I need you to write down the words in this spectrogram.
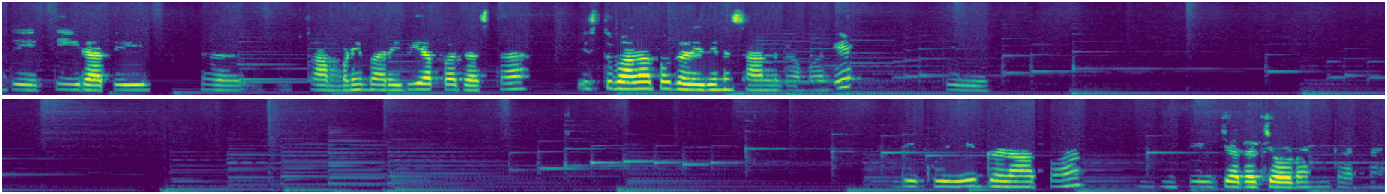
ਤੇ ਤੀਰਾ ਤੇ ਸਾਹਮਣੇ ਬਾਰੇ ਵੀ ਆਪਾਂ ਦੱਸਤਾ, ਇਸ ਤੋਂ ਬਾਅਦ ਆਪਾਂ ਗਲੇ ਦੇ ਨਿਸ਼ਾਨ ਲਗਾਵਾਂਗੇ, ਤੇ ਦੇਖੋ, ਇਹ ਗਲਾ ਆਪਾਂ ਤੇ ਜ਼ਿਆਦਾ ਚੌੜਾ ਨਹੀਂ ਕਰਨਾ ਹੈ।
